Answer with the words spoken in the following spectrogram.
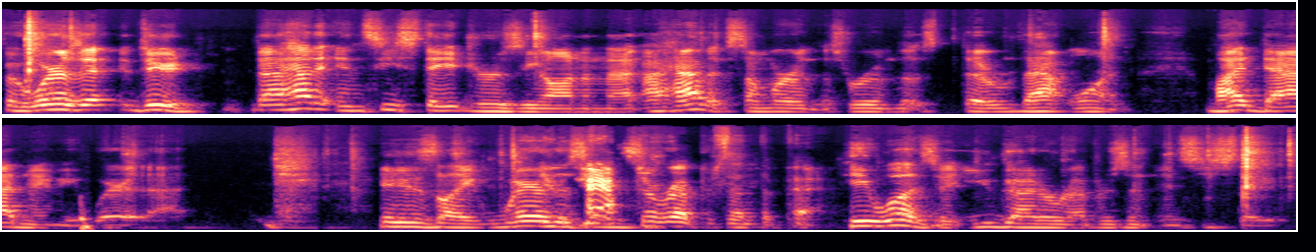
But where's it, dude? I had an NC State jersey on in that. I have it somewhere in this room. This the that one. My dad made me wear that. he was like, "Wear You this." have NC to represent the pack. he was it. You got to represent NC State.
